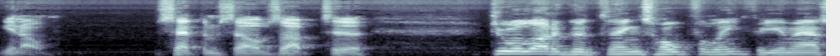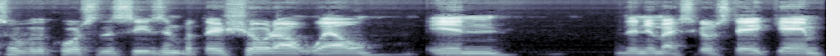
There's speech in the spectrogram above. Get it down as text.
you know, set themselves up to do a lot of good things, hopefully, for UMass over the course of the season. But they showed out well in the New Mexico State game.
